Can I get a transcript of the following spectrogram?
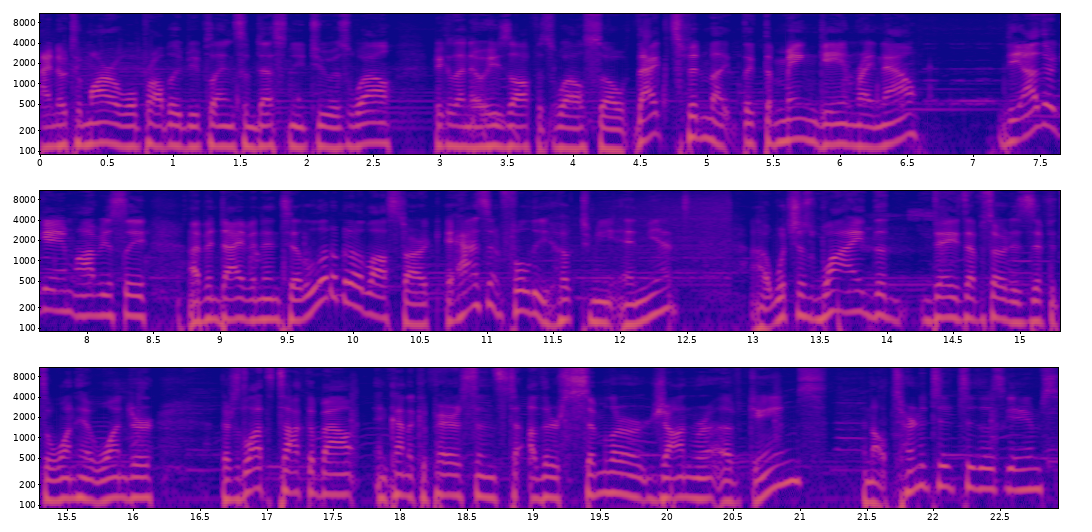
I know tomorrow we'll probably be playing some Destiny 2 as well because I know he's off as well. So that's been like like the main game right now. The other game, obviously, I've been diving into a little bit of Lost Ark. It hasn't fully hooked me in yet, uh, which is why the day's episode is if it's a one-hit wonder. There's a lot to talk about and kind of comparisons to other similar genre of games, an alternative to those games.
